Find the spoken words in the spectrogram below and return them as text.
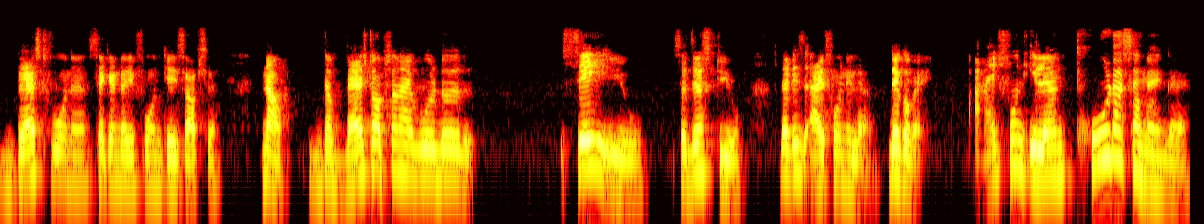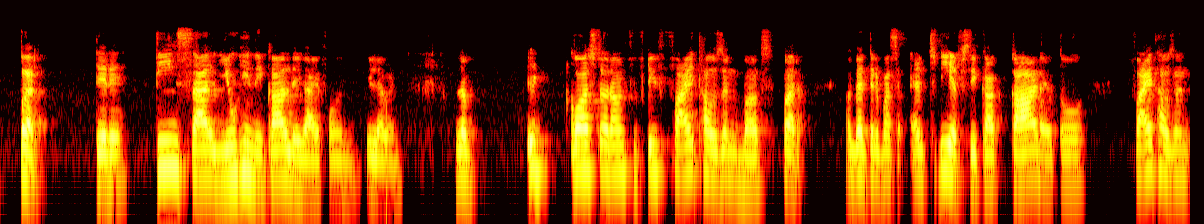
बेस्ट फ़ोन है सेकेंडरी फ़ोन के हिसाब से। Now the best option I would say you suggest you that is iPhone 11 देखो भाई आईफोन 11 थोड़ा सा महँगा है, पर तेरे तीन साल यूँ ही निकाल देगा आईफोन 11 मतलब it cost around fifty five thousand bucks पर अगर तेरे पास एच डी एफ़ सी का कार्ड है तो फाइव थाउज़ेंड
